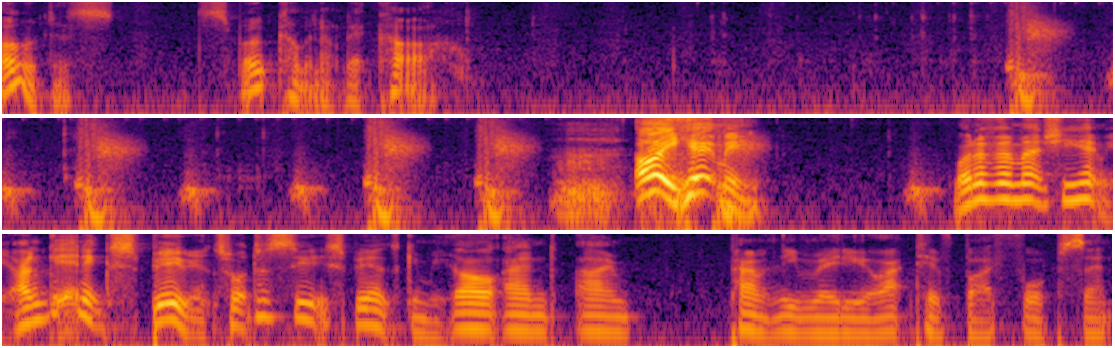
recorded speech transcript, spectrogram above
Oh, there's smoke coming out that car. Oh, he hit me! One of them actually hit me. I'm getting experience. What does the experience give me? Oh, and I'm apparently radioactive by 4%.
